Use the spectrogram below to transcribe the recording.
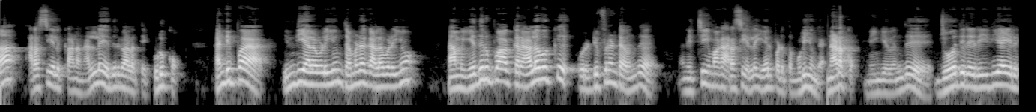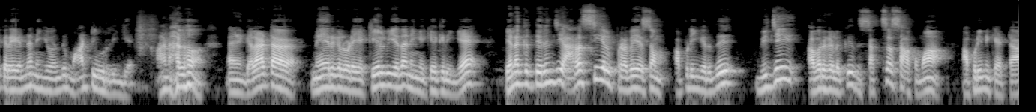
தான் அரசியலுக்கான நல்ல எதிர்காலத்தை கொடுக்கும். கண்டிப்பா இந்திய அளவுலையும் தமிழக அளவுலையும் நாம எதிர்பார்க்கிற அளவுக்கு ஒரு டிஃப்ரெண்ட்டை வந்து நிச்சயமாக அரசியல்ல ஏற்படுத்த முடியுங்க. நடக்கும். நீங்க வந்து ஜோதிட ரீதியா இருக்கிற என்ன நீங்க வந்து மாட்டி விடுறீங்க. ஆனாலும் கலாட்டா நேயர்களுடைய கேள்வியை தான் நீங்க கேட்குறீங்க எனக்கு தெரிஞ்சு அரசியல் பிரவேசம் அப்படிங்கிறது விஜய் அவர்களுக்கு இது சக்சஸ் ஆகுமா அப்படின்னு கேட்டா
